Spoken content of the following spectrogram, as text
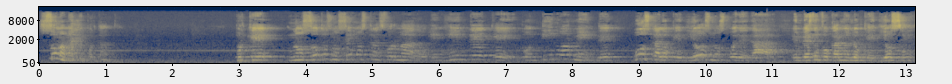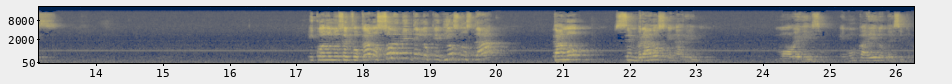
Sumamente importante. Porque nosotros nos hemos transformado en gente que continuamente busca lo que Dios nos puede dar en vez de enfocarnos en lo que Dios es. Y cuando nos enfocamos solamente en lo que Dios nos da, estamos sembrados en arena, movediza, en un país donde hay.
